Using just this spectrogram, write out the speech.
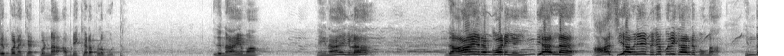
ரிப்பனை கட் பண்ணால் அப்படி கிடப்பில் போட்டோம் இது நியாயமா? நீங்கள் நியாயங்களா? இது ஆயிரம் கோடிங்க. இந்தியாவில் ஆசியாவிலேயே மிகப்பெரிய கால்நடை பூங்கா. இந்த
